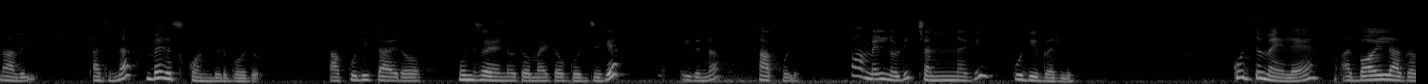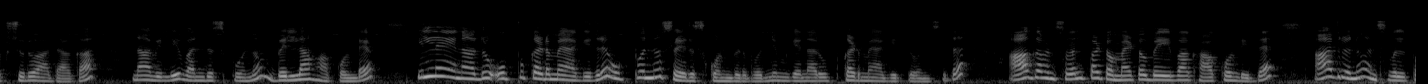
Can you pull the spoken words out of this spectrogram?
ನಾವಿಲ್ಲಿ ಅದನ್ನು ಬೆರೆಸ್ಕೊಂಡು ಬಿಡ್ಬೋದು. ಆ ಕುದೀತಾ ಇರೋ ಹುಣಸೆಹಣ್ಣು ಟೊಮ್ಯಾಟೊ ಗೊಜ್ಜಿಗೆ ಇದನ್ನು ಹಾಕ್ಕೊಳ್ಳಿ ಆಮೇಲೆ ನೋಡಿ ಚೆನ್ನಾಗಿ ಕುದಿ ಬರಲಿ. ಕುದ್ದ ಮೇಲೆ ಬಾಯ್ಲ್ ಆಗೋಕ್ಕೆ ಶುರು ಆದಾಗ ನಾವಿಲ್ಲಿ ಒಂದು ಸ್ಪೂನು ಬೆಲ್ಲ ಹಾಕ್ಕೊಂಡೆ ಇಲ್ಲೇ ಏನಾದರೂ ಉಪ್ಪು ಕಡಿಮೆ ಆಗಿದ್ದರೆ ಉಪ್ಪನ್ನು ಸೇರಿಸ್ಕೊಂಡು ಬಿಡ್ಬೋದು. ನಿಮ್ಗೆ ಏನಾದ್ರು ಉಪ್ಪು ಕಡಿಮೆ ಆಗಿತ್ತು ಅನಿಸಿದ್ರೆ. ಆಗ ಒಂದು ಸ್ವಲ್ಪ ಟೊಮ್ಯಾಟೊ ಬೇಯುವಾಗ ಹಾಕ್ಕೊಂಡಿದ್ದೆ ಆದ್ರೂ ಒಂದು ಸ್ವಲ್ಪ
